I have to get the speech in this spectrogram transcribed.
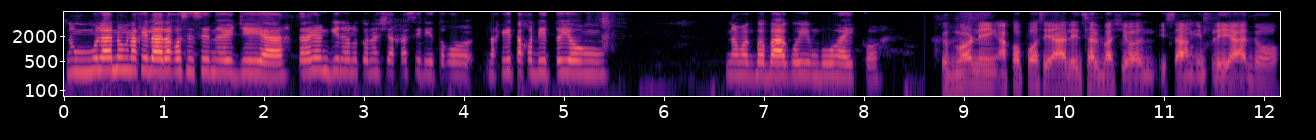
Nung mula nung nakilala ko si Synergia, talagang ginol ko na siya kasi dito ko, nakita ko dito yung na magbabago yung buhay ko. Good morning, ako po si Alin Salvacion, isang empleyado.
